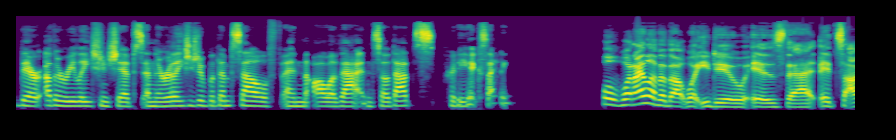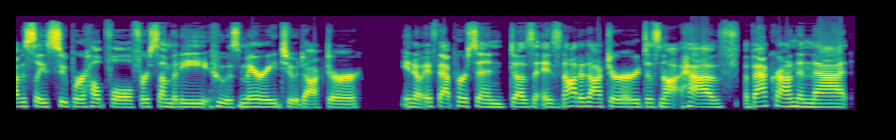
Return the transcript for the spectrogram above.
their other relationships and their relationship with themselves and all of that. And so that's pretty exciting. Well, what I love about what you do is that it's obviously super helpful for somebody who is married to a doctor. You know, if that person does is not a doctor, does not have a background in that,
